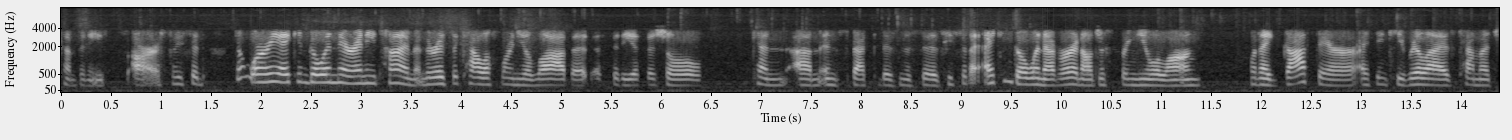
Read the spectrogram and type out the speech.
companies are. So he said, "Don't worry, I can go in there anytime." And there is a California law that a city official can um, inspect businesses. He said, I-, "I can go whenever, and I'll just bring you along." When I got there, I think he realized how much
